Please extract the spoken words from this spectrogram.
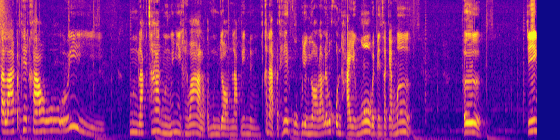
สลายประเทศเขาโอ้ย มึงรักชาติมึงไม่มีใครว่าหรอกแต่มึงยอมรับนิดนึง ขนาดประเทศกูกูยังยอมรับเลยว่าคนไทยยังโง่ไปเป็นสแกมเมอร์ เออ จริง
